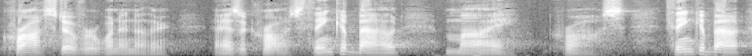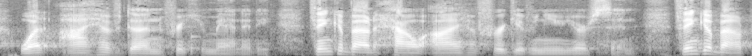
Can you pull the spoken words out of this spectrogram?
crossed over one another as a cross. Think about my cross. Think about what I have done for humanity. Think about how I have forgiven you your sin. Think about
